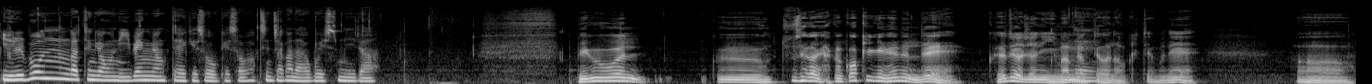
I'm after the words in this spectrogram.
일본 같은 경우는 200명대 계속해서 확진자가 나오고 있습니다. 미국은 그 추세가 약간 꺾이긴 했는데 그래도 여전히 2만 네. 명대가 나왔기 때문에 어,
